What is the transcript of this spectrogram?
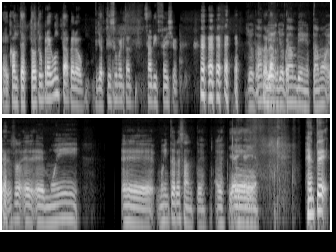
eh, contestó tu pregunta pero yo estoy súper sa- satisfecho Yo también, yo también. Estamos, eso es, muy, muy interesante. yeah, yeah, Esto, yeah. Gente,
